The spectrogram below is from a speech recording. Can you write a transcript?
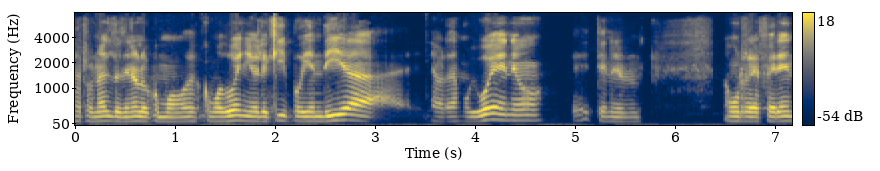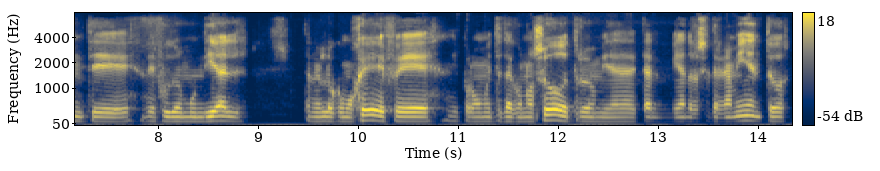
a Ronaldo tenerlo como, como dueño del equipo hoy en día, la verdad es muy bueno. Eh, tener a un referente de fútbol mundial, tenerlo como jefe, y por un momento está con nosotros, mira, están mirando los entrenamientos.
